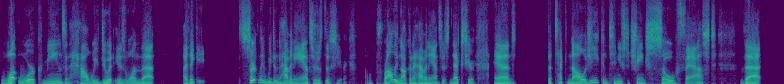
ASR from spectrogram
what work means and how we do it is one that I think certainly we didn't have any answers this year. We're probably not going to have any answers next year. And the technology continues to change so fast that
